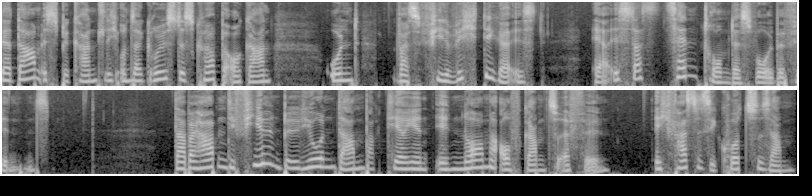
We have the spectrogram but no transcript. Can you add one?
Der Darm ist bekanntlich unser größtes Körperorgan und, was viel wichtiger ist, er ist das Zentrum des Wohlbefindens. Dabei haben die vielen Billionen Darmbakterien enorme Aufgaben zu erfüllen. Ich fasse sie kurz zusammen.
